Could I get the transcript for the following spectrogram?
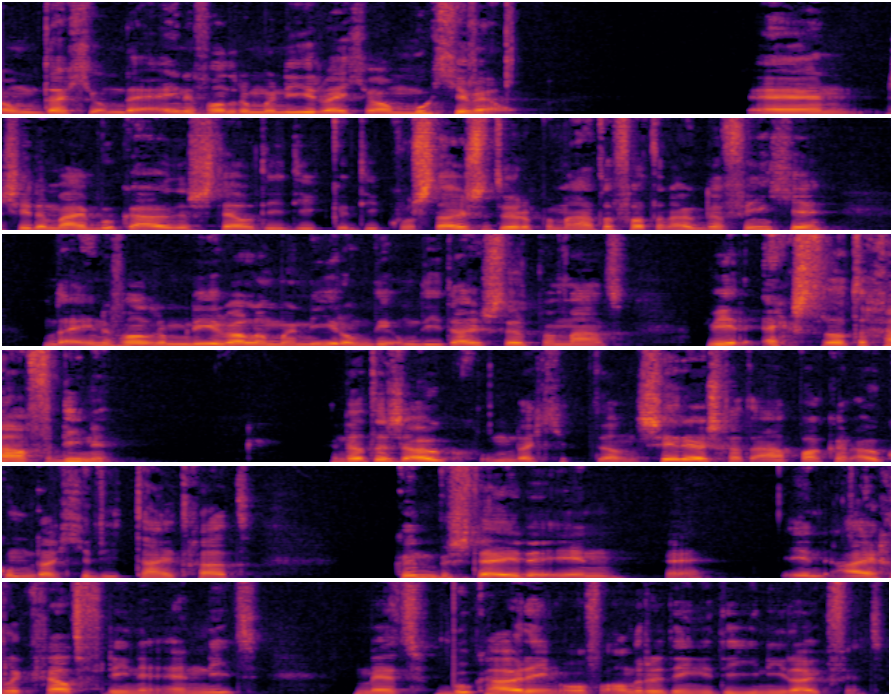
omdat je om de een of andere manier, weet je wel, moet je wel. En zie dan bij boekhouders, stel die, die, die kost 1000 euro per maand of wat dan ook, dan vind je op de een of andere manier wel een manier om die, om die 1000 euro per maand weer extra te gaan verdienen. En dat is ook omdat je het dan serieus gaat aanpakken en ook omdat je die tijd gaat kunt besteden in, hè, in eigenlijk geld verdienen en niet met boekhouding of andere dingen die je niet leuk vindt.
